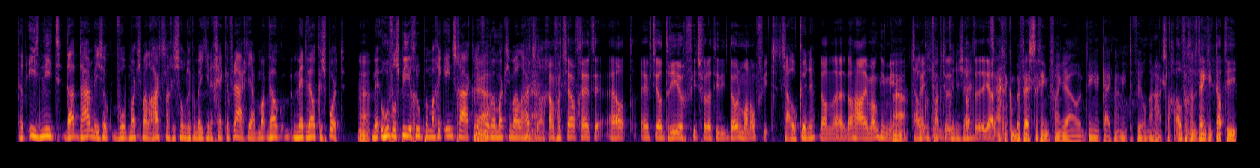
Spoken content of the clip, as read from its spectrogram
dat is niet, dat, daarom is ook bijvoorbeeld maximale hartslag is soms ook een beetje een gekke vraag. Ja, maar welk, met welke sport? Ja. Met hoeveel spiergroepen mag ik inschakelen Ja. voor mijn maximale hartslag? En voor hetzelfde geeft, held, heeft hij al drie uur gefietst voordat hij die Doneman opfietst. Het zou ook kunnen. Dan, eh, dan haal je hem ook niet meer. Ja. Zou ook een factor de- kunnen zijn. dat, eh, Het is eigenlijk een bevestiging van jouw dingen. Kijk nou niet te veel naar hartslag. Overigens denk ik dat, die,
